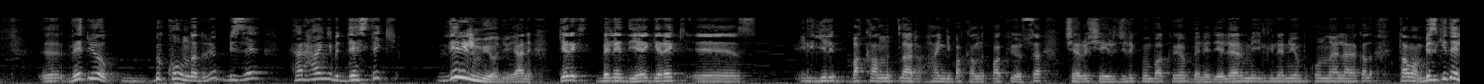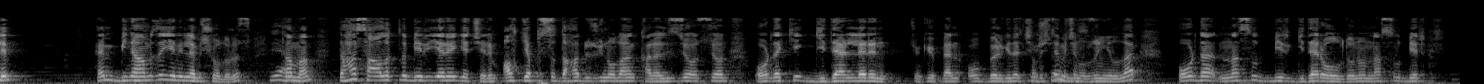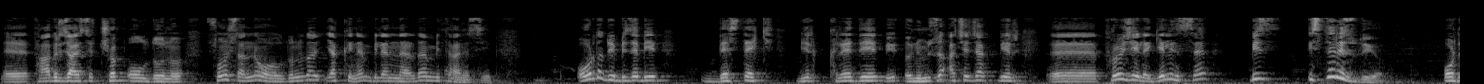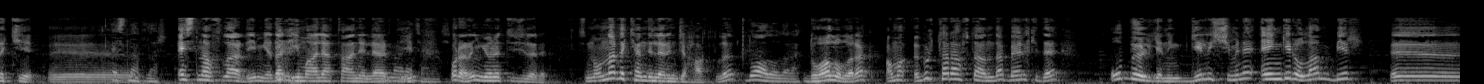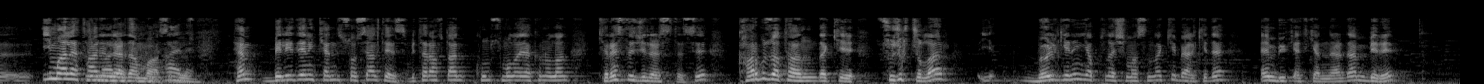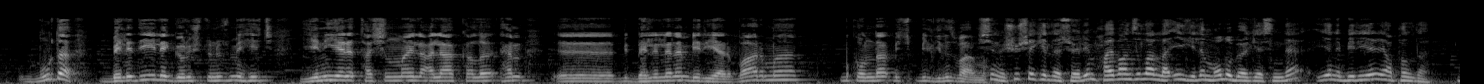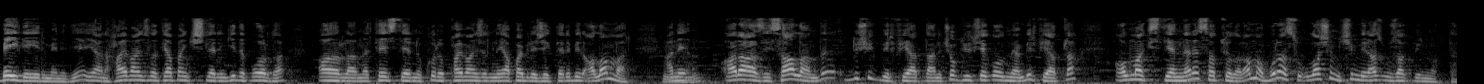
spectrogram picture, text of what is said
Ee, ve diyor bu konuda diyor bize herhangi bir destek verilmiyor diyor. Yani gerek belediye gerek e, ilgili bakanlıklar hangi bakanlık bakıyorsa çevre şehircilik mi bakıyor, belediyeler mi ilgileniyor bu konularla alakalı. Tamam biz gidelim. Hem binamızı yenilemiş oluruz. Yani. Tamam. Daha sağlıklı bir yere geçelim. Altyapısı daha düzgün olan kanalizasyon, oradaki giderlerin çünkü ben o bölgede çalıştığım için uzun yıllar orada nasıl bir gider olduğunu, nasıl bir e, tabiri caizse çöp olduğunu, sonuçta ne olduğunu da yakinen bilenlerden bir tanesiyim. Orada diyor bize bir destek, bir kredi, bir önümüzü açacak bir e, projeyle gelinse biz isteriz diyor. Oradaki e, Esnaflar. esnaflar diyeyim ya da imalathaneler diyeyim. Oranın yöneticileri. Şimdi onlar da kendilerince haklı Doğal olarak. doğal olarak ama öbür taraftan da belki de o bölgenin gelişimine engel olan bir e, imalathanelerden İmalathane, bahsediyoruz. aynen. Hem belediyenin kendi sosyal tesisi, bir taraftan Kumsmol'a yakın olan Keresteciler sitesi, Karbuz Atağı'ndaki sucukçular bölgenin yapılaşmasındaki belki de en büyük etkenlerden biri. Burada belediye ile görüştünüz mü hiç? Yeni yere taşınmayla alakalı hem e, belirlenen bir yer var mı? Bu konuda hiç bilginiz var mı? Şimdi şu şekilde söyleyeyim. Hayvancılarla ilgili Molu bölgesinde yeni bir yer yapıldı. Bey Değirmeni diye. Yani hayvancılık yapan kişilerin gidip orada ağırlarını, testlerini kurup hayvancılığını yapabilecekleri bir alan var. Hani arazi sağlandı. Düşük bir fiyatla hani çok yüksek olmayan bir fiyatla almak isteyenlere satıyorlar. Ama burası ulaşım için biraz uzak bir nokta.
